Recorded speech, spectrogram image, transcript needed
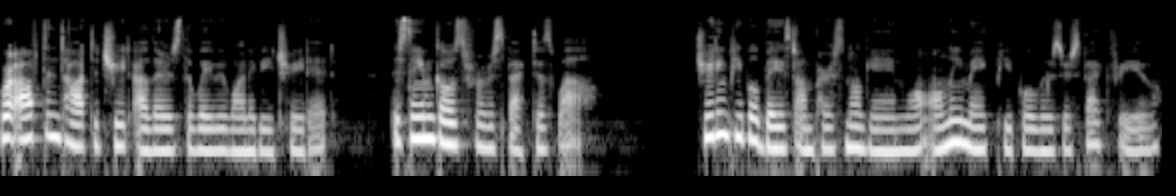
We're often taught to treat others the way we want to be treated. The same goes for respect as well. Treating people based on personal gain will only make people lose respect for you.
